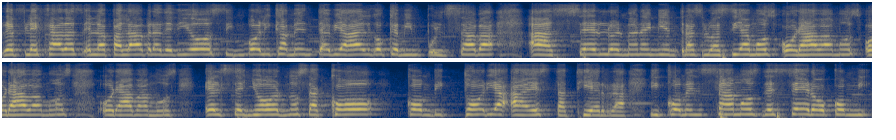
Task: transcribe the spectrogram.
reflejadas en la palabra de Dios. Simbólicamente había algo que me impulsaba a hacerlo, hermana, y mientras lo hacíamos, orábamos, orábamos, orábamos. El Señor nos sacó con victoria a esta tierra y comenzamos de cero con mi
